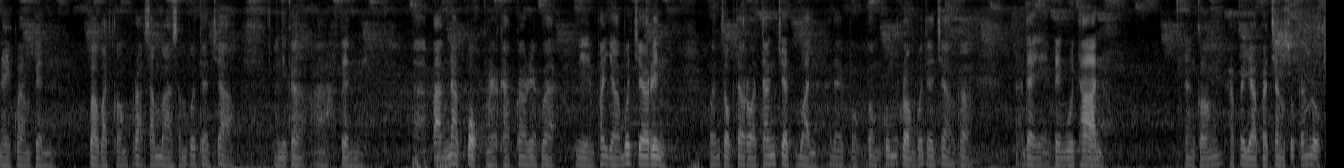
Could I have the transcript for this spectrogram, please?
ในความเป็นประวัติของพระสัมมาสัมพุทธเจ้า อันนี้ก็เป็น ปางนาคปกนะครับ ก็เรียกว่ามีพญามุจจรินฝนตกตลอดทั้ง 7 วัน ได้ปกป้องคุ้มครองพระเจ้าก็ได้เป็นอุทานเรื่องของอัปยาปัจจังสุขังโลเก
